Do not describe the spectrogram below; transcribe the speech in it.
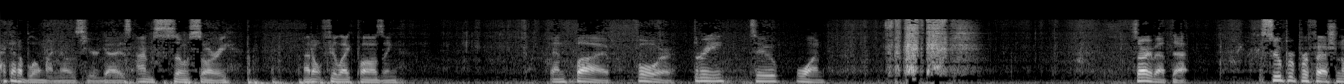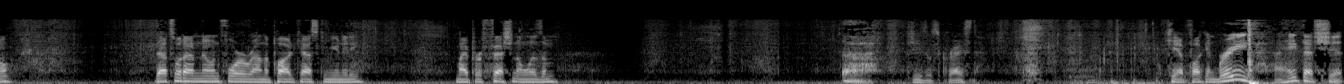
I gotta blow my nose here, guys. I'm so sorry. I don't feel like pausing. And five, four, three, two, one. Sorry about that. Super professional. That's what I'm known for around the podcast community. My professionalism. Ugh, Jesus Christ. Can't fucking breathe. I hate that shit.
